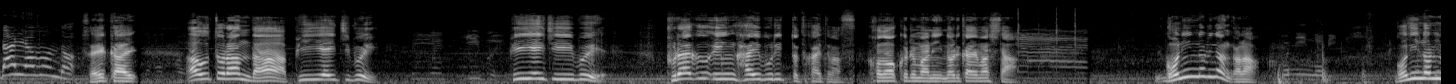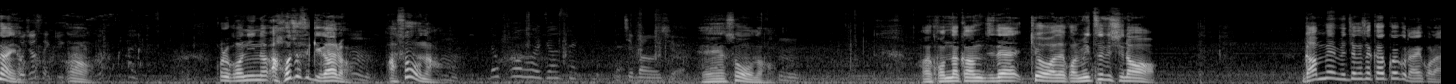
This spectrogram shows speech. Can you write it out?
ダイヤモンド正解。アウトランダー PHV。PHEV。プラグインハイブリッドと書いてます。この車に乗り換えました。5人乗りなんかな？5人乗り ?5 人乗りなんや。補助席がうん。これ5人乗り、あ、補助席があるん、んあ、そうなん？どこ補助席？一番後ろへえ、そうなん。うんはい、こんな感じで、今日はね、この三菱の、顔面めちゃくちゃかっこよくない？これ。っ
